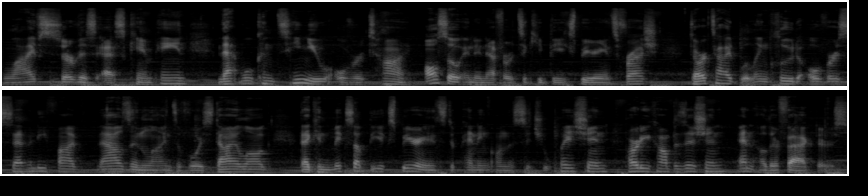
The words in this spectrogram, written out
live service-esque campaign that will continue over time. Also in an effort to keep the experience fresh, Darktide will include over 75,000 lines of voice dialogue that can mix up the experience depending on the situation, party composition, and other factors.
